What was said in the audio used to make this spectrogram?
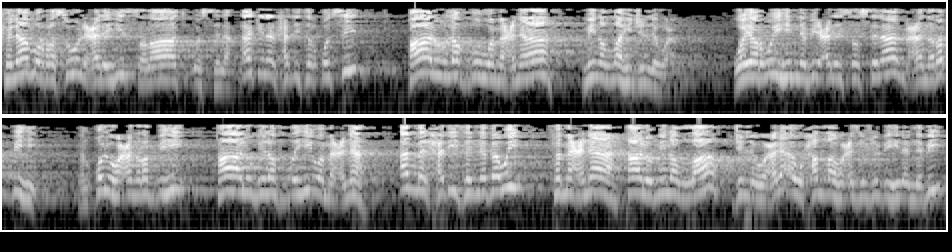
كلام الرسول عليه الصلاة والسلام. لكن الحديث القدسي قالوا لفظه ومعناه من الله جل وعلا. ويرويه النبي عليه الصلاة والسلام عن ربه ينقله عن ربه قالوا بلفظه ومعناه. أما الحديث النبوي فمعناه قالوا من الله جل وعلا أوحى الله عز وجل به إلى النبي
